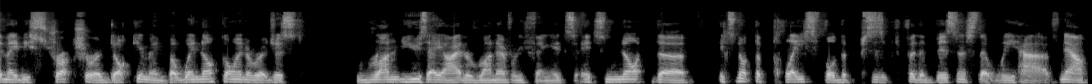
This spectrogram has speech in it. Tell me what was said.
to maybe structure a document, but we're not going to just run use AI to run everything. It's it's not the it's not the place for the for the business that we have. Now,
